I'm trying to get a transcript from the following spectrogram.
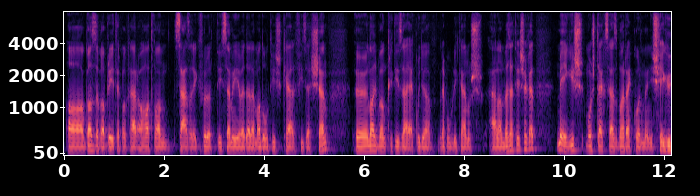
a gazdagabb réteg akár a 60% fölötti személyi jövedelemadót is kell fizessen, ö, nagyban kritizálják ugye a republikánus államvezetéseket, mégis most Texasban rekordmennyiségű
